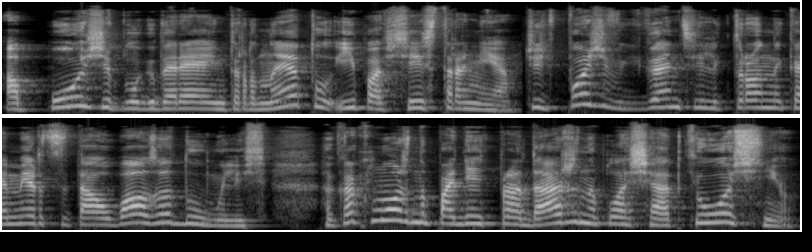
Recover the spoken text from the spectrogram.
а позже благодаря интернету и по всей стране. Чуть позже в гиганте электронной коммерции Taobao задумались, а как можно поднять продажи на площадке осенью?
